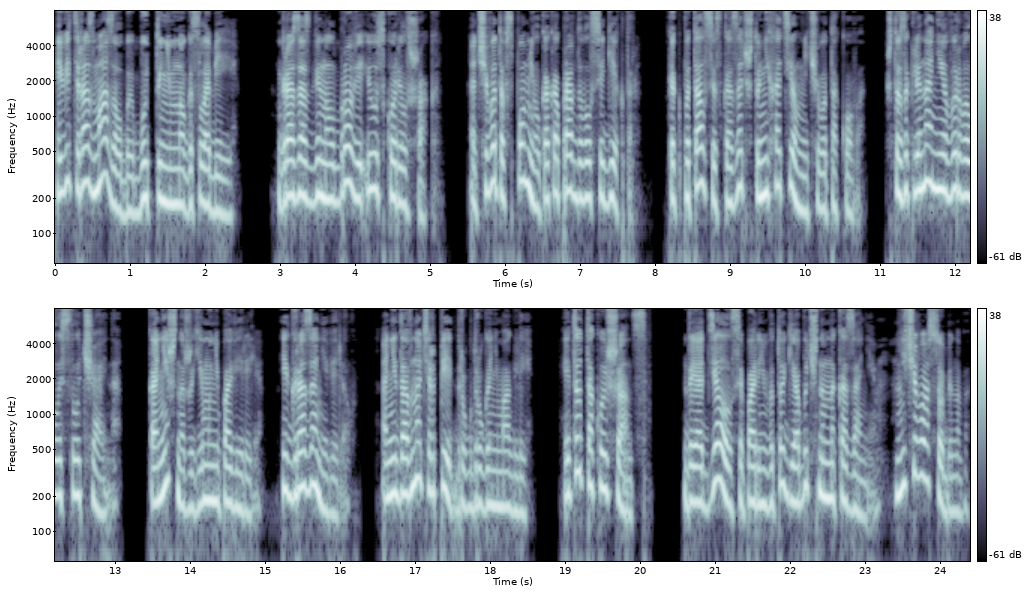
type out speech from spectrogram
И ведь размазал бы, будь ты немного слабее». Гроза сдвинул брови и ускорил шаг. Отчего-то вспомнил, как оправдывался Гектор, как пытался сказать, что не хотел ничего такого, что заклинание вырвалось случайно. Конечно же, ему не поверили. И Гроза не верил. Они давно терпеть друг друга не могли. И тут такой шанс. Да и отделался парень в итоге обычным наказанием. Ничего особенного.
